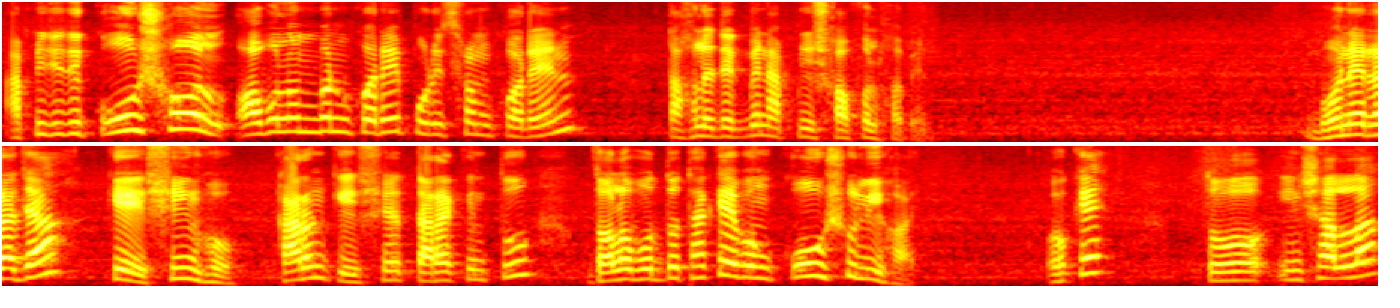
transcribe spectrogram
আপনি যদি কৌশল অবলম্বন করে পরিশ্রম করেন, তাহলে দেখবেন আপনি সফল হবেন। বনের রাজা কে? সিংহ। কারণ কি? সে, তারা কিন্তু দলবদ্ধ থাকে এবং কৌশলী হয়। ওকে তো ইনশাল্লাহ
